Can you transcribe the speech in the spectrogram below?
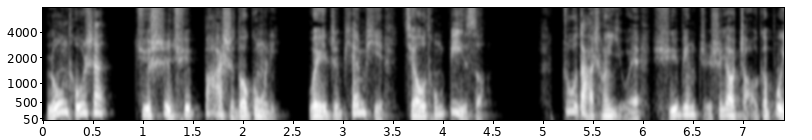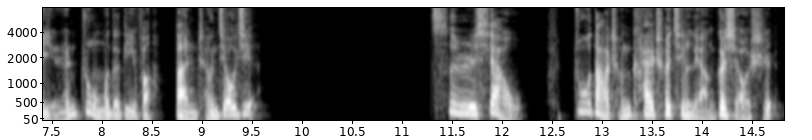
龙头山距市区八十多公里。位置偏僻，交通闭塞。朱大成以为徐冰只是要找个不引人注目的地方办成交接。次日下午，朱大成开车近两个小时，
